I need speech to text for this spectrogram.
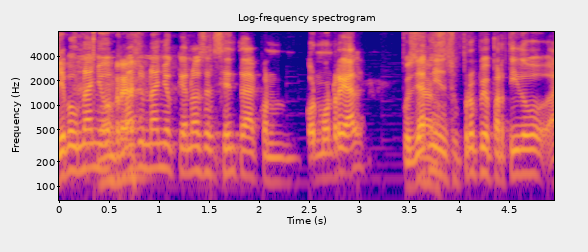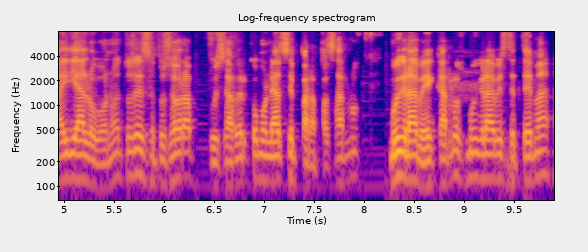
lleva un año, más de un año que no se sienta con, con Monreal, pues ya ni en su propio partido hay diálogo, ¿no? Entonces, pues ahora, pues a ver cómo le hace para pasarlo. Muy grave, ¿eh, Carlos, muy grave este tema.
